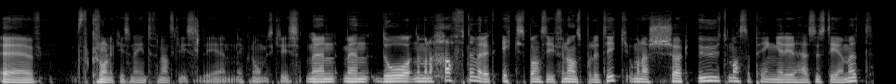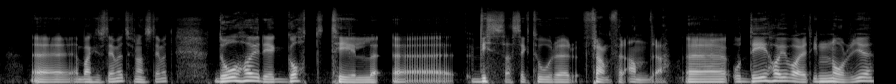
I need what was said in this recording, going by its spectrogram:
mm. eh, coronakrisen är inte finanskris, det är en ekonomisk kris. Men, men då, när man har haft en väldigt expansiv finanspolitik och man har kört ut massa pengar i det här systemet, eh, banksystemet, finanssystemet, då har ju det gått till eh, vissa sektorer framför andra. Eh, och det har ju varit i Norge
